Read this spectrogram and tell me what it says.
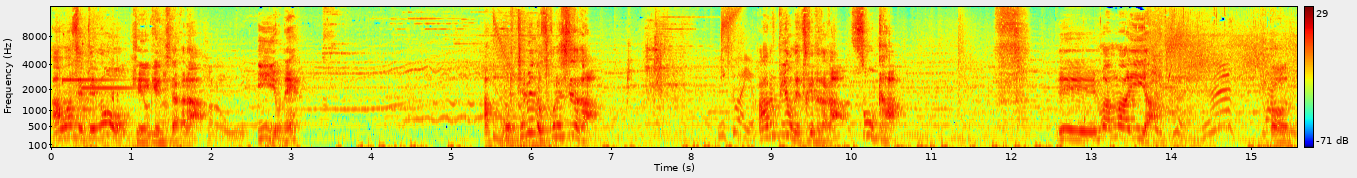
合わせての経験値だからいいよね。あこれてめえのこれしてたか。アルピオンでつけてたか。そうかえー、まあまあいいや。うん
